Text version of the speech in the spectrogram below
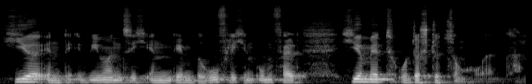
hier in, wie man sich in dem beruflichen Umfeld hiermit Unterstützung holen kann.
